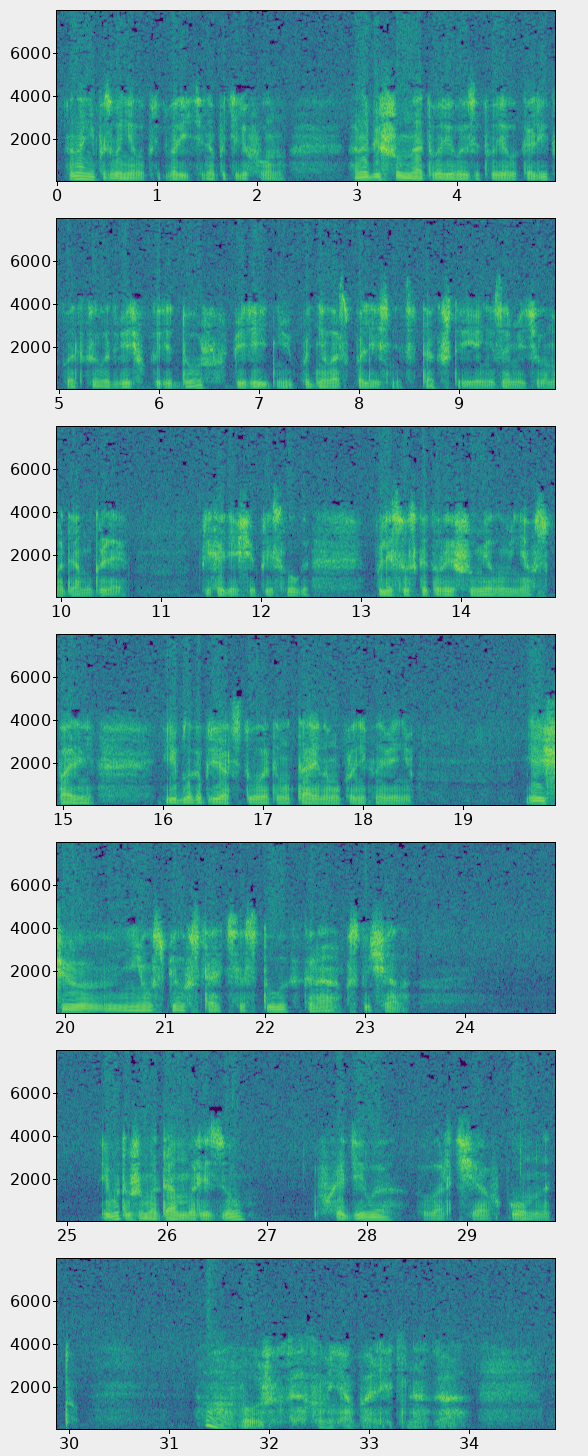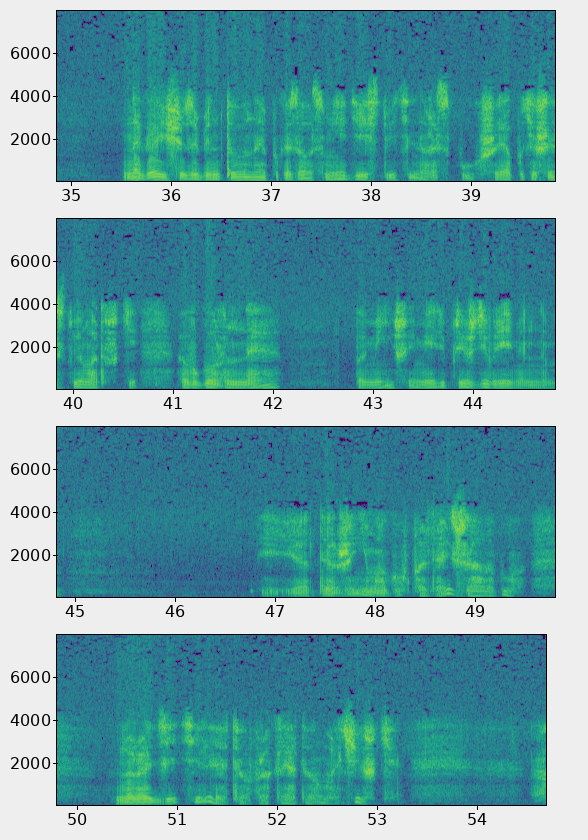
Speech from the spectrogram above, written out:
Она не позвонила предварительно по телефону. Она бесшумно отворила и затворила калитку, открыла дверь в коридор, в переднюю, поднялась по лестнице так, что ее не заметила мадам Гле, приходящая прислуга, пылесос которой шумел у меня в спальне и благоприятствовал этому тайному проникновению. Я еще не успел встать со стула, как она постучала. И вот уже мадам Маризо входила, ворча в комнату. О, боже, как у меня болит нога. Нога, еще забинтованная, показалась мне действительно распухшей, а путешествие матушки в Горне по меньшей мере преждевременным. Я даже не могу подать жалобу на родителей этого проклятого мальчишки.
